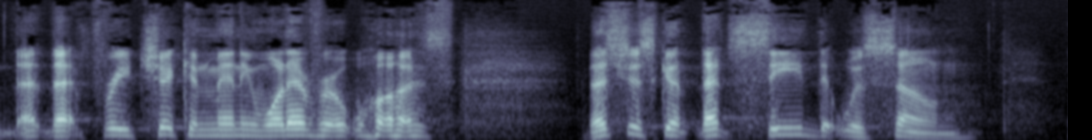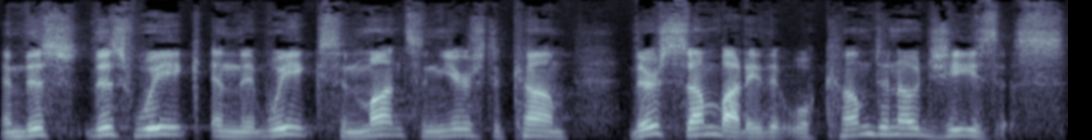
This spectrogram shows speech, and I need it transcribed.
that, that free chicken mini, whatever it was, that's just get, that seed that was sown. And this, this week and the weeks and months and years to come, there's somebody that will come to know Jesus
